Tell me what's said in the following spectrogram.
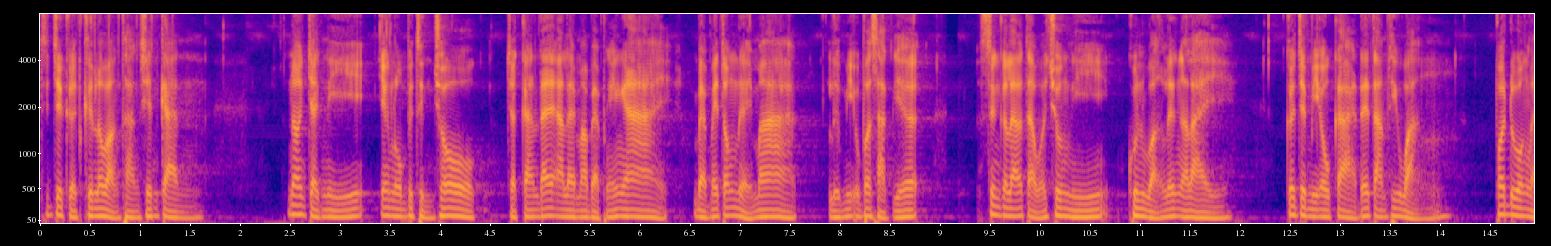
ที่จะเกิดขึ้นระหว่างทางเช่นกัน นอกจากนี้ยังลงไปถึงโชค จากการได้อะไรมาแบบง่าย ๆ แบบไม่ต้องเหนื่อยมาก หรือมีอุปสรรคเยอะ ซึ่งก็แล้วแต่ว่าช่วงนี้คุณหวังเรื่องอะไร ก็จะมีโอกาสได้ตามที่หวัง ราะดวงหล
